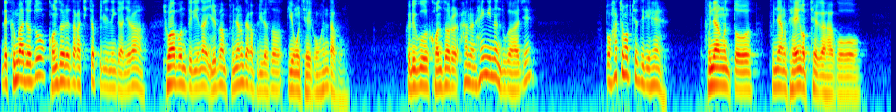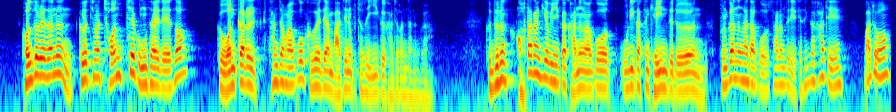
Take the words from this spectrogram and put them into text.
근데 그마저도 건설회사가 직접 빌리는 게 아니라 조합원들이나 일반 분양자가 빌려서 비용을 제공한다고 그리고 건설을 하는 행위는 누가 하지? 또 하청업체들이 해 분양은 또 분양 대행업체가 하고 건설회사는 그렇지만 전체 공사에 대해서 그 원가를 산정하고 그거에 대한 마진을 붙여서 이익을 가져간다는 거야. 그들은 커다란 기업이니까 가능하고 우리 같은 개인들은 불가능하다고 사람들이 이렇게 생각하지. 맞아.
